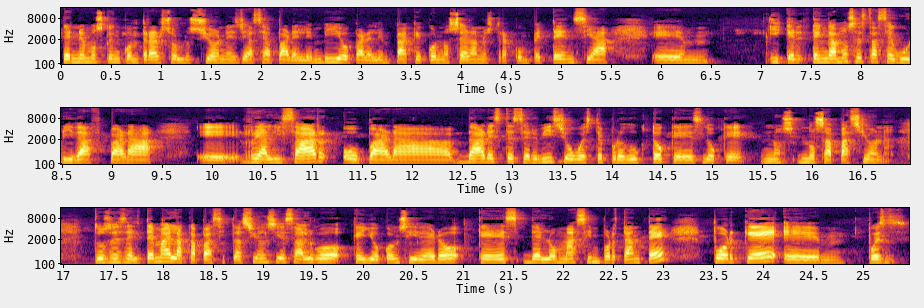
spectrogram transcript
tenemos que encontrar soluciones ya sea para el envío, para el empaque, conocer a nuestra competencia em, y que tengamos esta seguridad para eh, realizar o para dar este servicio o este producto que es lo que nos, nos apasiona. Entonces el tema de la capacitación sí es algo que yo considero que es de lo más importante porque em, pues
